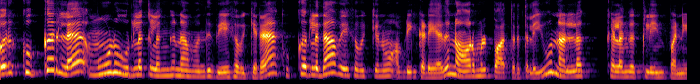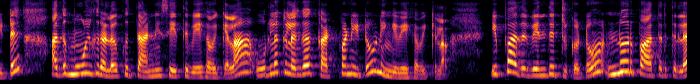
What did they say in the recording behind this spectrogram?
ஒரு குக்கரில் மூணு உருளைக்கிழங்கு நான் வந்து வேக வைக்கிறேன். குக்கரில் தான் வேக வைக்கணும் அப்படின்னு கிடையாது. நார்மல் பாத்திரத்துலையும் நல்லா கிழங்கு க்ளீன் பண்ணிவிட்டு அது மூழ்கிற அளவுக்கு தண்ணி சேர்த்து வேக வைக்கலாம். உருளைக்கிழங்கை கட் பண்ணிட்டும் நீங்கள் வேக வைக்கலாம். இப்போ அது வெந்துட்டுருக்கட்டும் இன்னொரு பாத்திரத்தில்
